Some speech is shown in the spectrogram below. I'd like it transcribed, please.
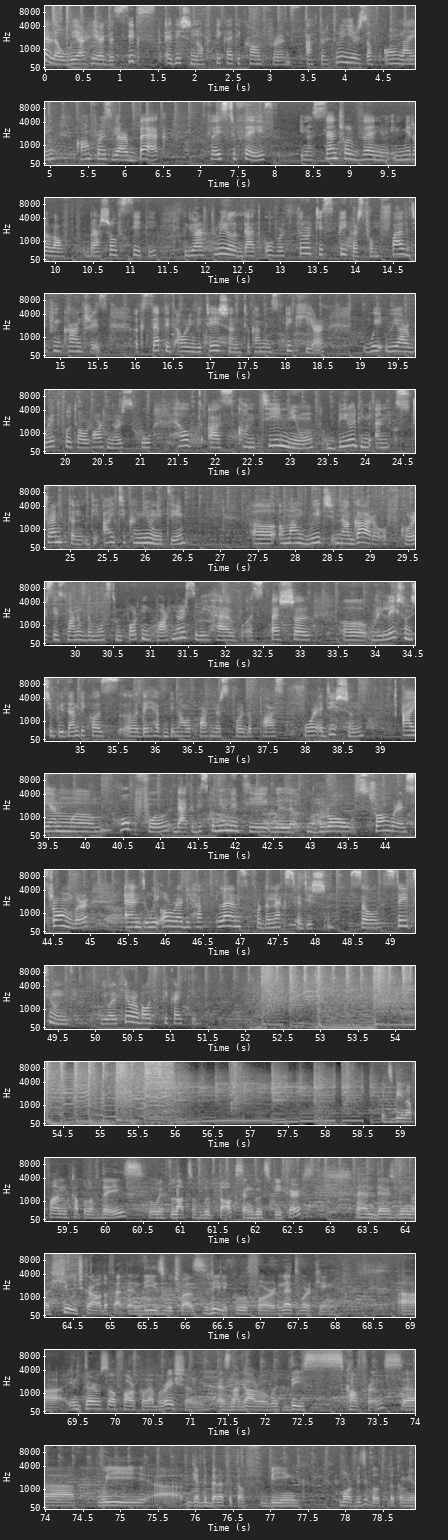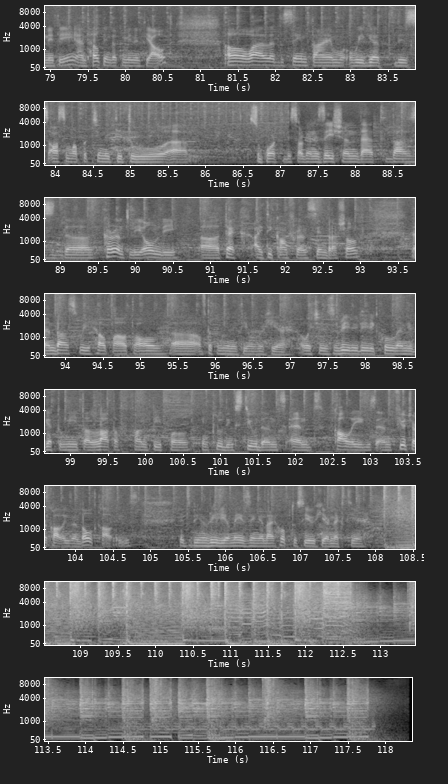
Hello, we are here the sixth edition of Peak IT conference. After three years of online conference, we are back face to face in a central venue in middle of Brasov city and we are thrilled that over 30 speakers from five different countries accepted our invitation to come and speak here. We, we are grateful to our partners who helped us continue building and strengthen the IT community uh, among which Nagarro, of course, is one of the most important partners. We have a special uh, relationship with them because uh, they have been our partners for the past four editions. I am um, hopeful that this community will grow stronger and stronger and we already have plans for the next edition. So stay tuned, you will hear about Peak IT. It's been a fun couple of days with lots of good talks and good speakers. And there's been a huge crowd of attendees, which was really cool for networking. Uh, in terms of our collaboration as Nagarro with this conference, uh, we uh, get the benefit of being more visible to the community and helping the community out. Uh, while at the same time we get this awesome opportunity to um, support this organization that does the currently only uh, tech IT conference in Brasov and thus we help out all uh, of the community over here which is really really cool. And you get to meet a lot of fun people including students and colleagues and future colleagues and old colleagues. It's been really amazing and I hope to see you here next year.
